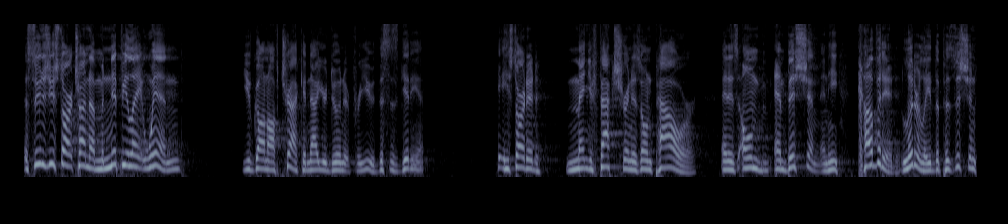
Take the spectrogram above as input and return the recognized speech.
as soon as you start trying to manipulate wind, you've gone off track and now you're doing it for you. This is Gideon. He started manufacturing his own power and his own ambition, and he coveted, literally, the position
